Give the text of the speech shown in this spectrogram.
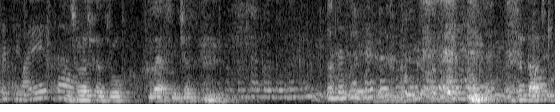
Să ține sau... Mulțumesc pentru băiat sincer. Sunt alții?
